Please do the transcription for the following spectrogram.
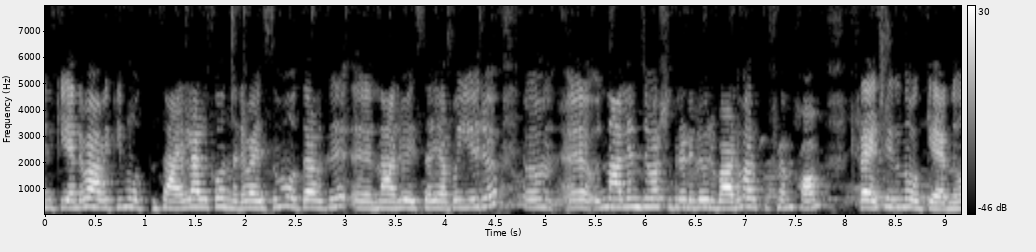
എനിക്ക് എന്റെ ഭാവിക്ക് മൂ താഴെ ആൾക്ക് ഒന്നര വയസ്സും മൂത്ത ആൾക്ക് നാല് വയസ്സായി. അപ്പോൾ ഈ ഒരു നാലഞ്ച് വർഷത്തിനിടയിൽ ഒരുപാട് വർക്ക് ഫ്രം ഹോം ട്രൈ ചെയ്ത് നോക്കിയായിരുന്നു.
